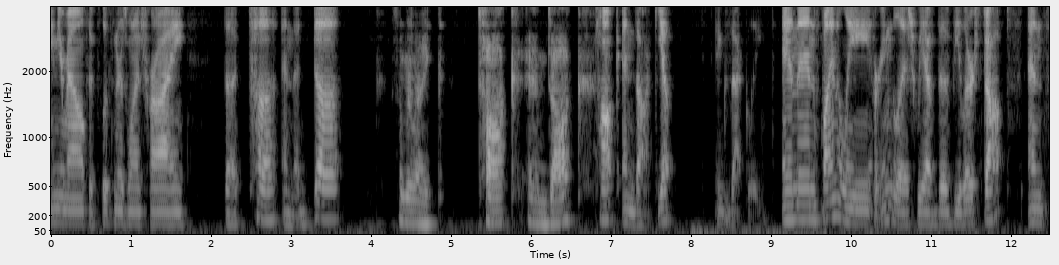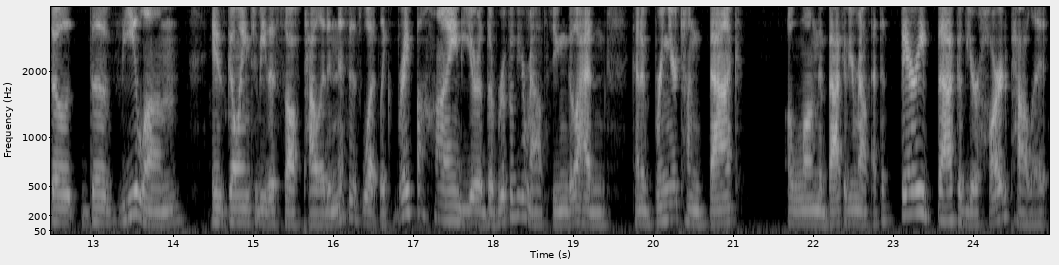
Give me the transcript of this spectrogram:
in your mouth if listeners want to try the t and the duh. Something like talk and dock. Talk and dock. Yep, exactly. And then finally, for English, we have the velar stops. And so the velum is going to be the soft palate. And this is what, like right behind your the roof of your mouth. So you can go ahead and kind of bring your tongue back along the back of your mouth. At the very back of your hard palate,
